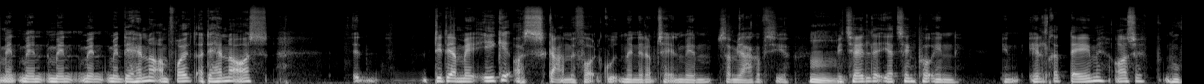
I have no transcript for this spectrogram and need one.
Men, men, men, men, men det handler om frygt, og det handler også øh, det der med ikke at skamme folk ud, men netop tale med dem, som Jakob siger. Mm. Vi talte, jeg tænkte på en, en ældre dame, også, nu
